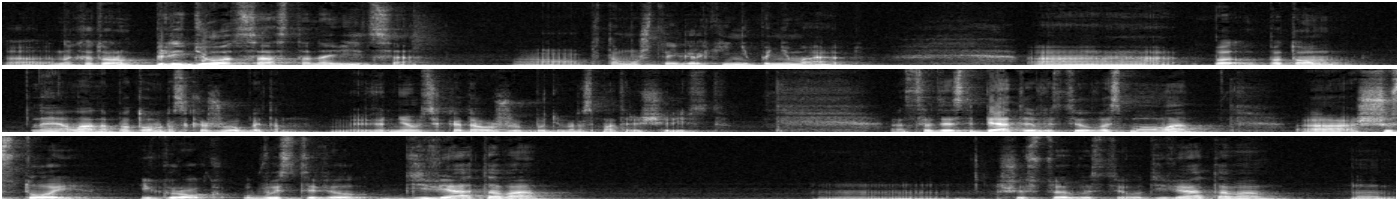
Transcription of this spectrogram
на котором придется остановиться, потому что игроки не понимают. Потом ну, ладно, потом расскажу об этом. Вернемся, когда уже будем рассматривать шрифт. Соответственно, пятый выставил восьмого, а, шестой игрок выставил девятого, шестой выставил девятого. Ну,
